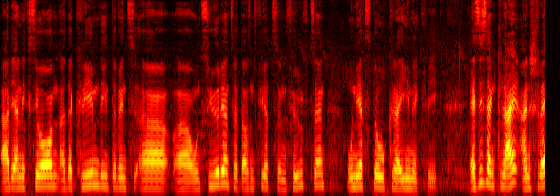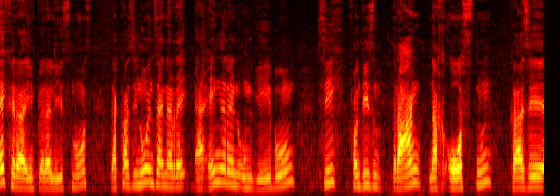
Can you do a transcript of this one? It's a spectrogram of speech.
äh, die Annexion der Krim die und Syrien 2014-15 und jetzt der Ukraine-Krieg. Es ist ein, klein, ein schwächerer Imperialismus, der quasi nur in seiner engeren Umgebung sich von diesem Drang nach Osten quasi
